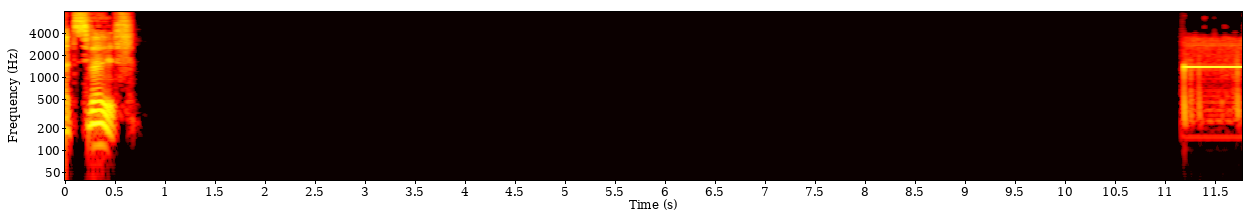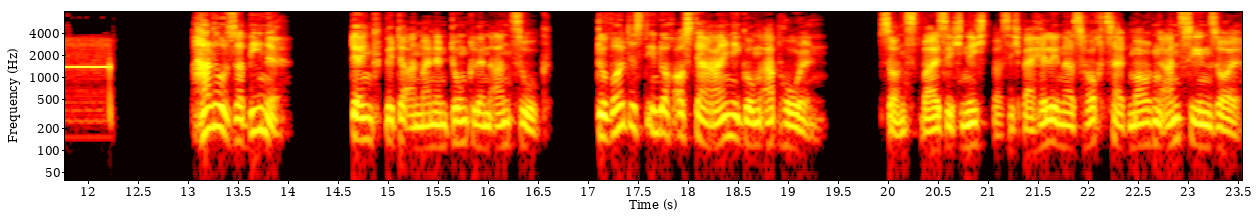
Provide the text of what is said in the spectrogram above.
Nummer 12. Hallo Sabine. Denk bitte an meinen dunklen Anzug. Du wolltest ihn doch aus der Reinigung abholen. Sonst weiß ich nicht, was ich bei Helenas Hochzeit morgen anziehen soll.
